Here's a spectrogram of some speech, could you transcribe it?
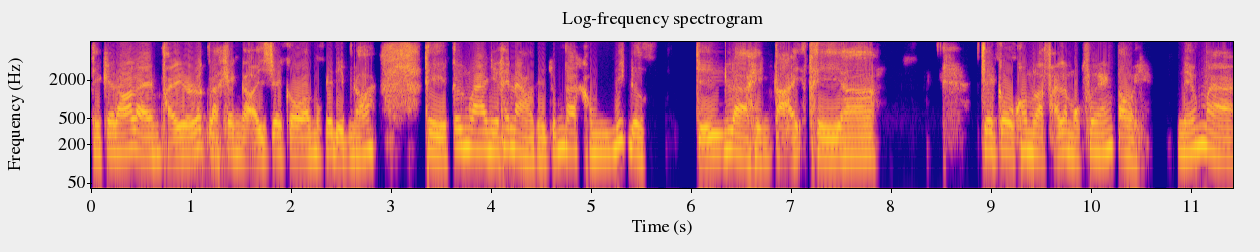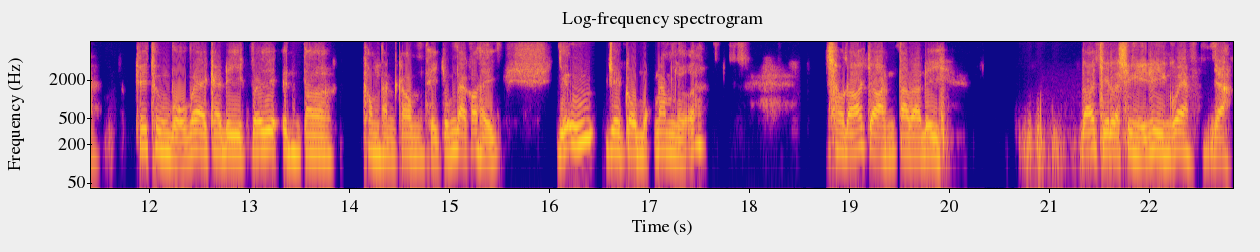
Thì cái đó là em phải rất là khen ngợi Jaco ở một cái điểm đó thì tương lai như thế nào thì chúng ta không biết được. Chỉ là hiện tại thì uh, Jaco không là phải là một phương án tồi. Nếu mà cái thương vụ với Icardi với Inter không thành công thì chúng ta có thể giữ Jaco một năm nữa. Sau đó cho anh ta ra đi. Đó chỉ là suy nghĩ riêng của em. Dạ. Yeah.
